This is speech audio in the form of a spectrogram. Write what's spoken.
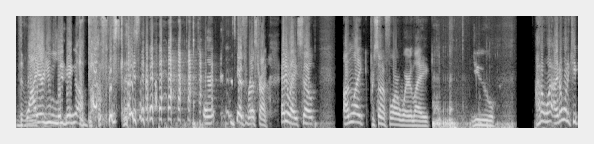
the why are you living above this guy's or this guy's restaurant anyway so unlike persona 4 where like you i don't want i don't want to keep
